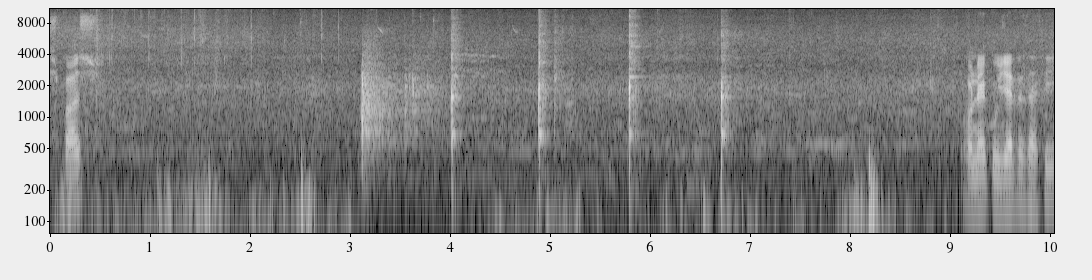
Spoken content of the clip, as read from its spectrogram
আশপাশ। অনেক উজাতে থাকি।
